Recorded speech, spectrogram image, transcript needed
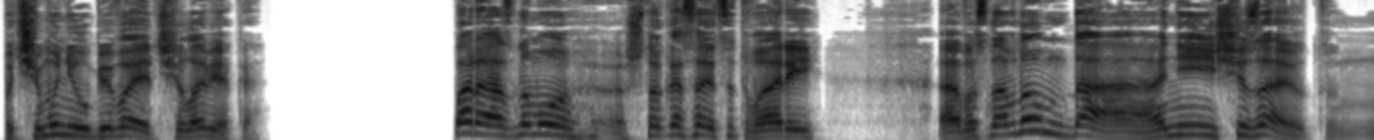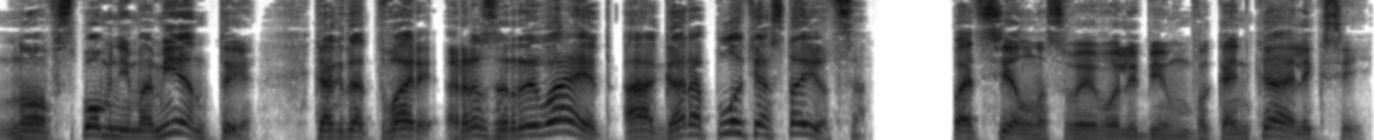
Почему не убивает человека? По-разному, что касается тварей. А в основном, да, они исчезают, но вспомни моменты, когда тварь разрывает, а гора плоти остается. Подсел на своего любимого конька Алексей.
